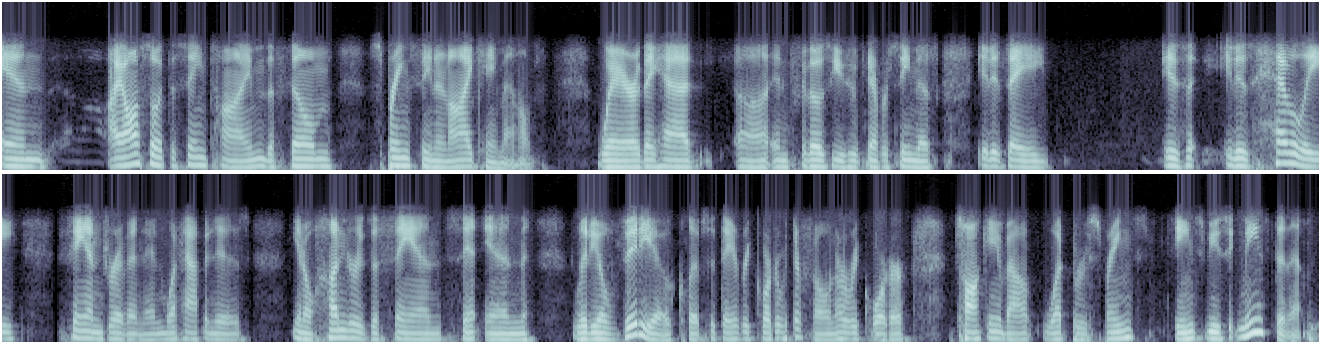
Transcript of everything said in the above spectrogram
And I also, at the same time, the film Springsteen and I came out, where they had uh, and for those of you who've never seen this, it is a is it is heavily fan driven. And what happened is, you know, hundreds of fans sent in little video clips that they had recorded with their phone or recorder, talking about what Bruce Springsteen's music means to them.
